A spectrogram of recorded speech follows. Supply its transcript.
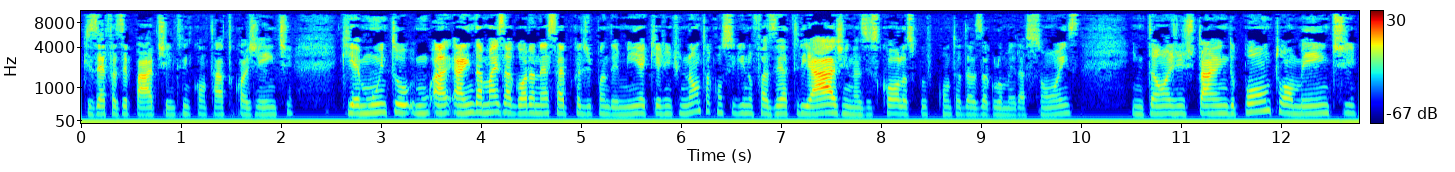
quiser fazer parte, entre em contato com a gente. Que é muito, ainda mais agora nessa época de pandemia, que a gente não está conseguindo fazer a triagem nas escolas por conta das aglomerações. Então, a gente está indo pontualmente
